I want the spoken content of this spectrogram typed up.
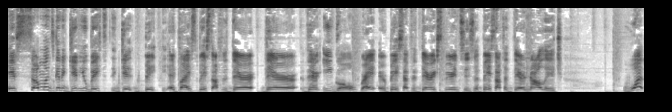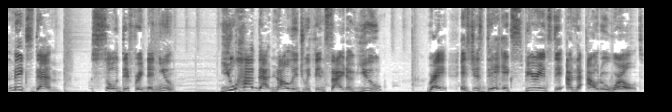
if someone's gonna give you base, get ba- advice based off of their their their ego, right, or based off of their experiences, or based off of their knowledge, what makes them so different than you? You have that knowledge within inside of you, right? It's just they experienced it on the outer world.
